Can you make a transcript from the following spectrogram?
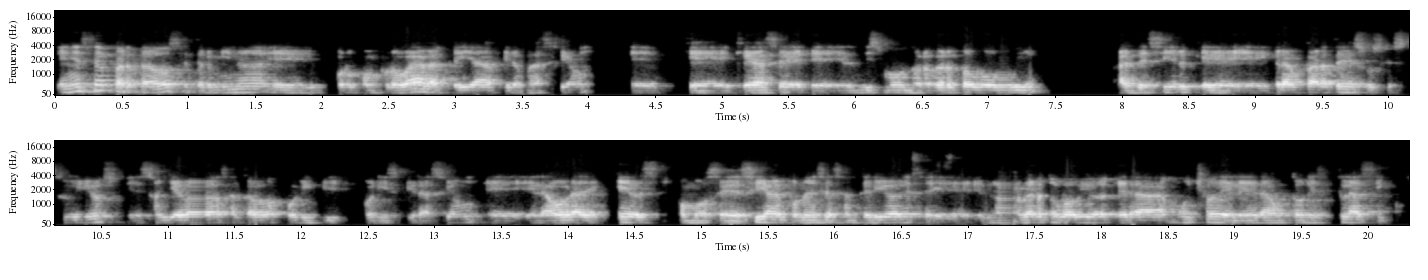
En este apartado se termina eh, por comprobar aquella afirmación eh, que, hace eh, el mismo Norberto Bobbio al decir que gran parte de sus estudios son llevados a cabo por, inspiración en la obra de Kelsen. Como se decía en ponencias anteriores, Norberto Bobbio era mucho de leer autores clásicos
